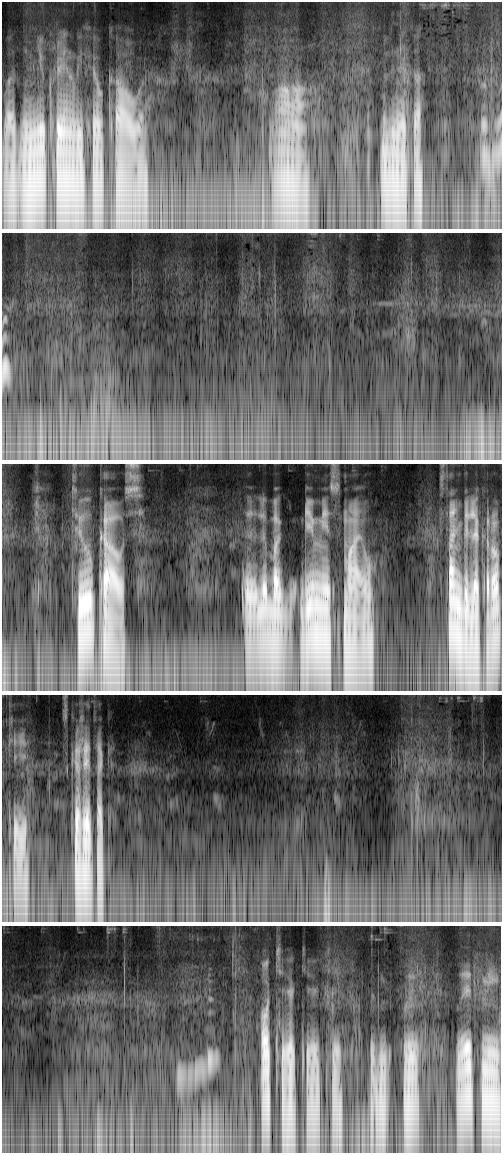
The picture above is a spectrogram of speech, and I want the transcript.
but in Ukraine we have cow. А, блін, яка Ого. Two cows. Е, Люба, give me a smile. Стань біля коробки і скажи так. Окей, окей, окей. Let me,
